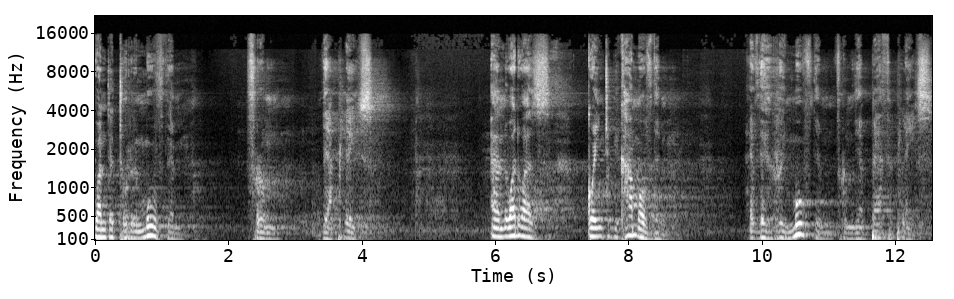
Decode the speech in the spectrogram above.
wanted to remove them from their place, and what was going to become of them if they remove them from their birthplace.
